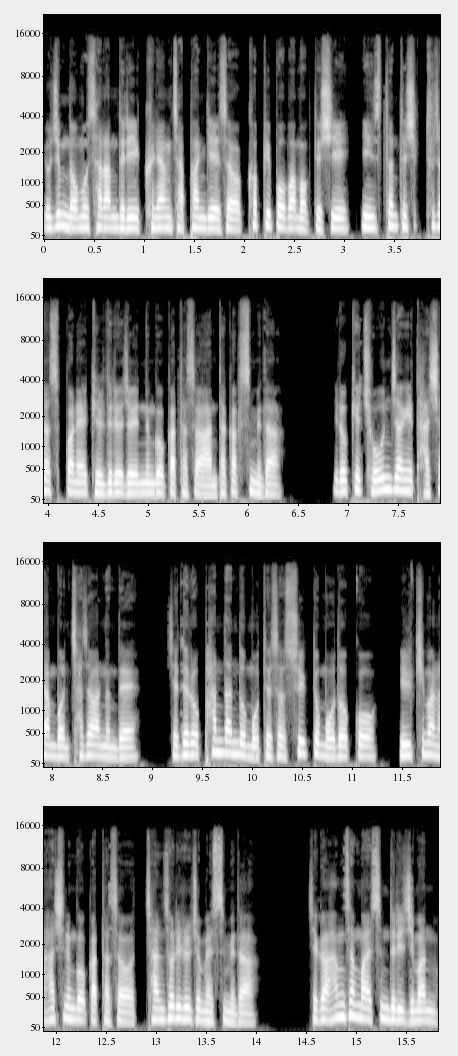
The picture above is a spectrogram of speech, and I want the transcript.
요즘 너무 사람들이 그냥 자판기에서 커피 뽑아 먹듯이 인스턴트식 투자 습관에 길들여져 있는 것 같아서 안타깝습니다. 이렇게 좋은 장이 다시 한번 찾아왔는데 제대로 판단도 못해서 수익도 못 얻고 잃기만 하시는 것 같아서 잔소리를 좀 했습니다. 제가 항상 말씀드리지만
